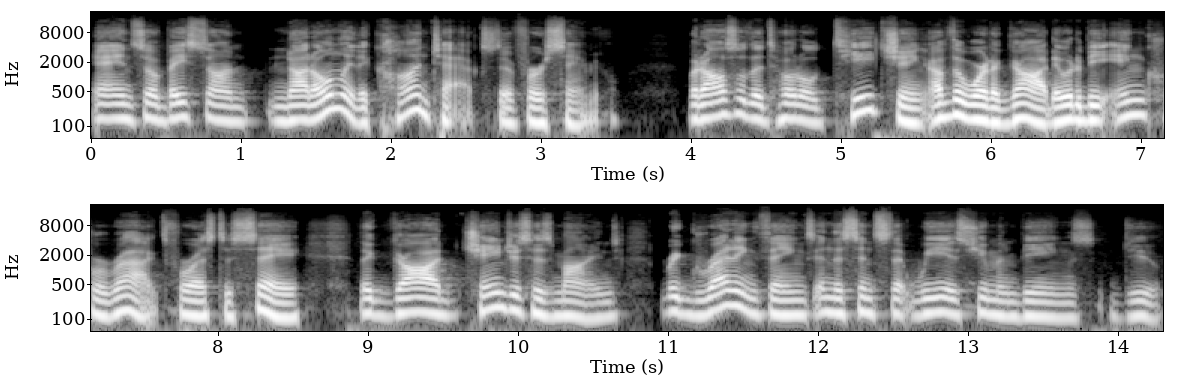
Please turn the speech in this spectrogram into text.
And so, based on not only the context of 1 Samuel, but also the total teaching of the Word of God, it would be incorrect for us to say that God changes his mind, regretting things in the sense that we as human beings do.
